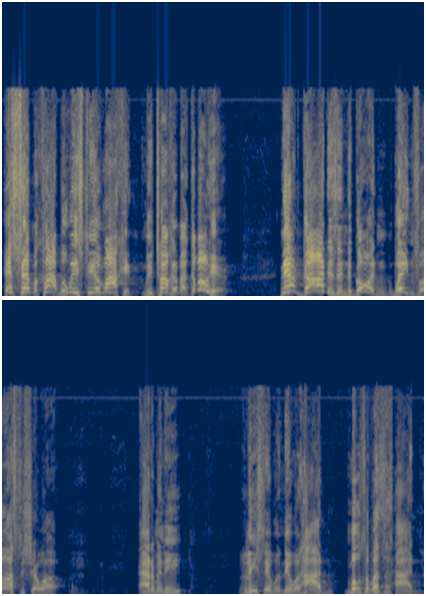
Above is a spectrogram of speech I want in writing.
It's seven o'clock, but we still rocking. We talking about, come on here. Now God is in the garden waiting for us to show up. Adam and Eve. At least they were, they were hiding. Most of us is hiding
